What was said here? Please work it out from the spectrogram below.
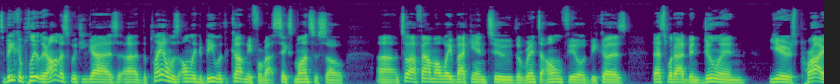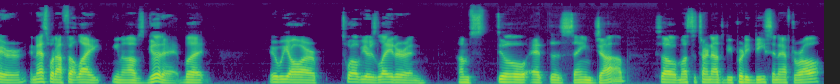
To be completely honest with you guys, uh, the plan was only to be with the company for about six months or so uh, until I found my way back into the rent to own field because that's what I'd been doing years prior, and that's what I felt like you know I was good at. But here we are, twelve years later, and I'm still at the same job. So it must have turned out to be pretty decent after all.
